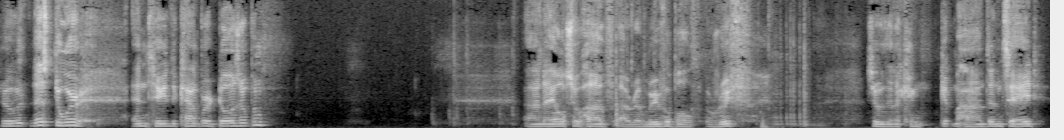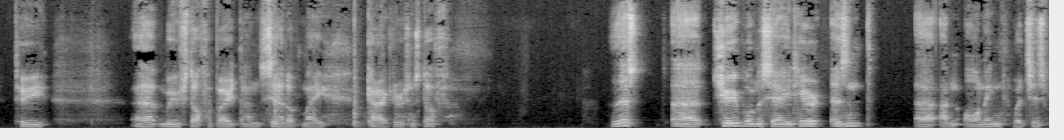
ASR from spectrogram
So this door into the camper does open. and I also have a removable roof so that I can get my hand inside to uh, move stuff about and set up my characters and stuff. This uh, tube on the side here isn't uh, an awning which is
